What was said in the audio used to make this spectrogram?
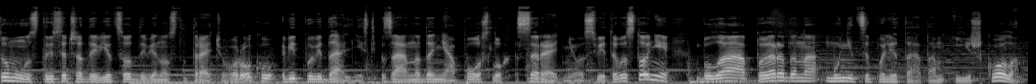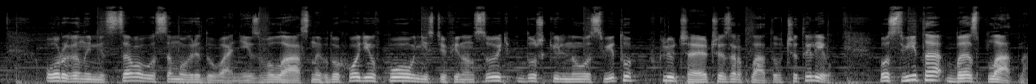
Тому з 1993 року відповідальність за надання послуг середньої освіти в Естонії була передана муніципалітетам і школам органи місцевого самоврядування із власних доходів повністю фінансують дошкільну освіту, включаючи зарплату вчителів. Освіта безплатна.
